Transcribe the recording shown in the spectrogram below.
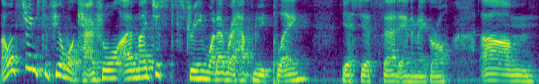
I want streams to feel more casual. I might just stream whatever I happen to be playing. Yes, yes, sad anime girl. Um,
